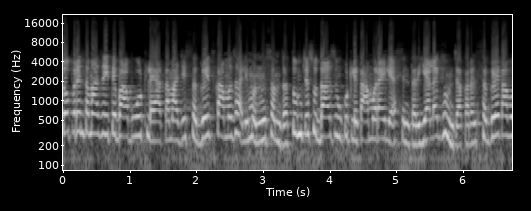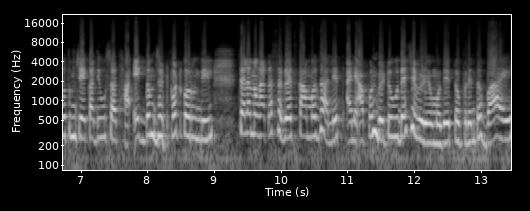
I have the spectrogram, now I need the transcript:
तोपर्यंत माझं इथे बाबू उठलाय. आता माझी सगळीच कामं झाली म्हणून समजा. तुमचे सुद्धा अजून कुठले कामं राहिली असेल तर याला घेऊन जा. कारण सगळे कामं तुमचे एका दिवसात हा एकदम झटपट करून देईल. चला मग आता सगळेच कामं झालेत आणि आपण भेटू उद्याच्या व्हिडिओमध्ये तोपर्यंत बाय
